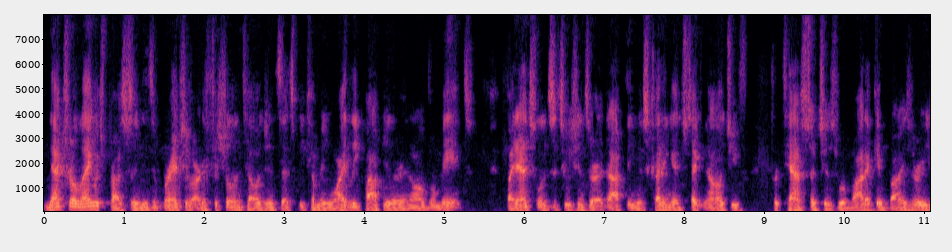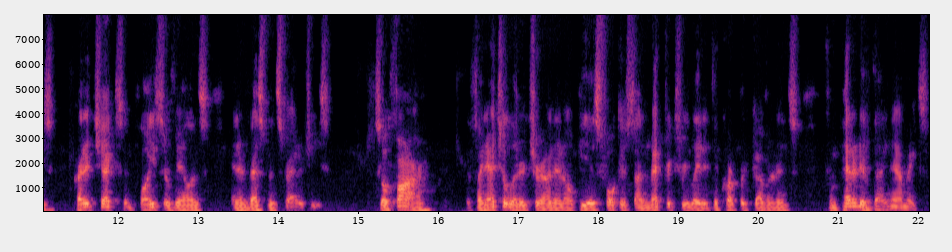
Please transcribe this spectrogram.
natural language processing is a branch of artificial intelligence that's becoming widely popular in all domains. Financial institutions are adopting this cutting edge technology for tasks such as robotic advisories, credit checks, employee surveillance, and investment strategies. So far, the financial literature on NLP is focused on metrics related to corporate governance, competitive dynamics,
